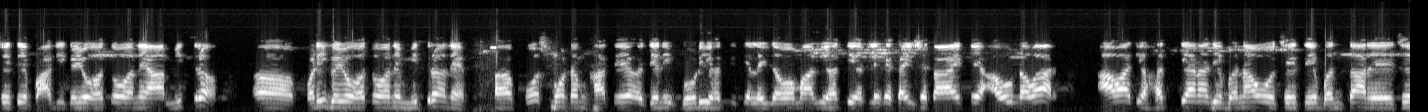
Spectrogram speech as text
છે તે ભાગી ગયો હતો અને આ મિત્ર પડી ગયો હતો અને મિત્રને પોસ્ટમોર્ટમ ખાતે જેની બોડી હતી તે લઈ જવામાં આવી હતી. એટલે કે કહી શકાય કે અવનવાર આવા જે હત્યાના જે બનાવો છે તે બનતા રહે છે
